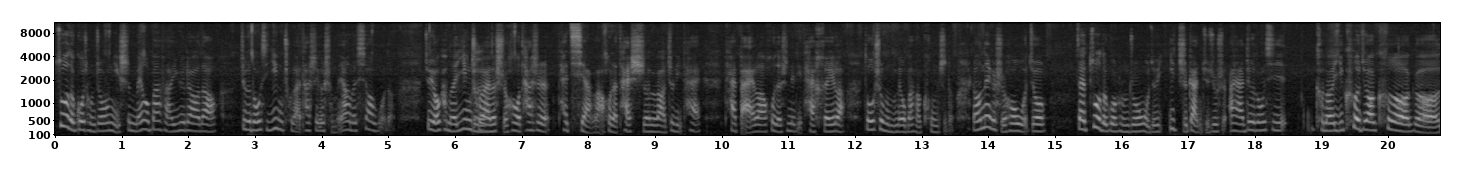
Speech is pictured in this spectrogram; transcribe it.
做的过程中，你是没有办法预料到这个东西印出来它是一个什么样的效果的。就有可能印出来的时候，它是太浅了，或者太深了，这里太太白了，或者是那里太黑了，都是我们没有办法控制的。然后那个时候我就。在做的过程中，我就一直感觉就是，哎呀，这个东西可能一刻就要刻个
